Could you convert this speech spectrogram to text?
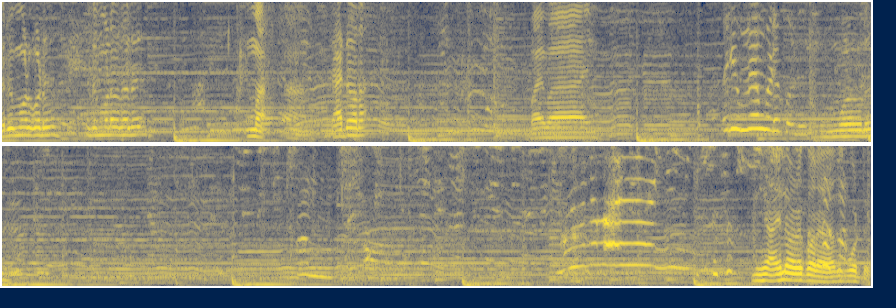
ഒരു മോൾ കൊടു. ഇത് മോളെ ഉമ്മ. കാറ്റ് ബൈ ബൈ. ഒരു ഉമ്മയും കൂടി കൊടു. നീ അതിനോടെ പറയാം അത് പോട്ടെ.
